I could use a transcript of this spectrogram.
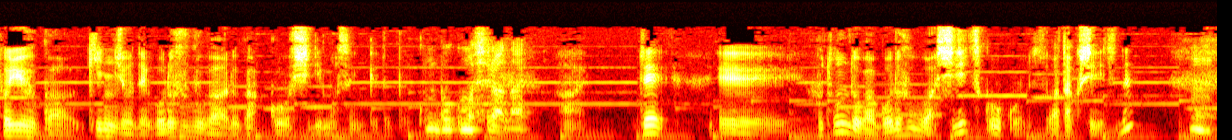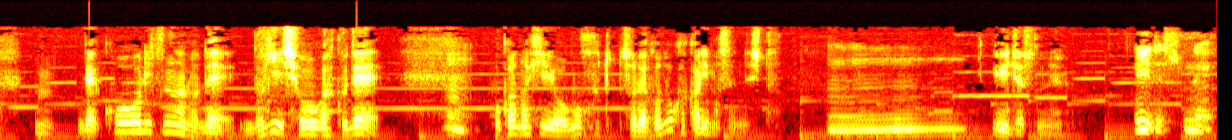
というか、近所でゴルフ部がある学校を知りませんけど、僕。僕も知らない。はい。で、えー、ほとんどがゴルフ部は私立高校です。私立ね。うん。で、公立なので、部費少額で、うん。他の費用もそれほどかかりませんでした。うん。いいですね。いいですね。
